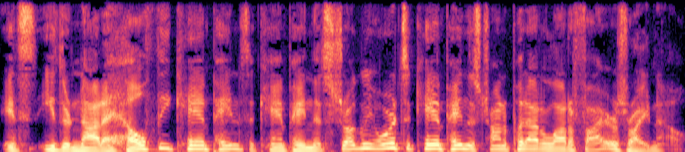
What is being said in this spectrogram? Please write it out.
it's either not a healthy campaign, it's a campaign that's struggling, or it's a campaign that's trying to put out a lot of fires right now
